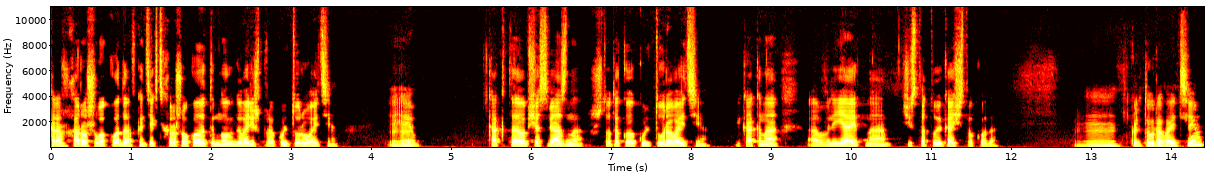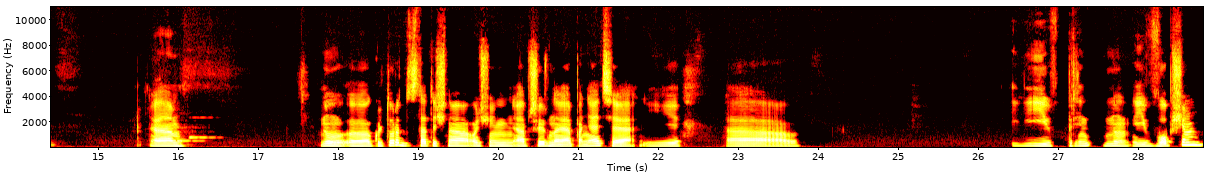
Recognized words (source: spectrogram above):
хоро- хорошего кода, в контексте хорошего кода ты много говоришь про культуру в IT. Mm-hmm. И как это вообще связано? Что такое культура в IT? И как она э, влияет на чистоту и качество кода? Mm-hmm. Культура в IT? Um... Ну, э, культура достаточно очень обширное понятие, и и, в, ну, и в общем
